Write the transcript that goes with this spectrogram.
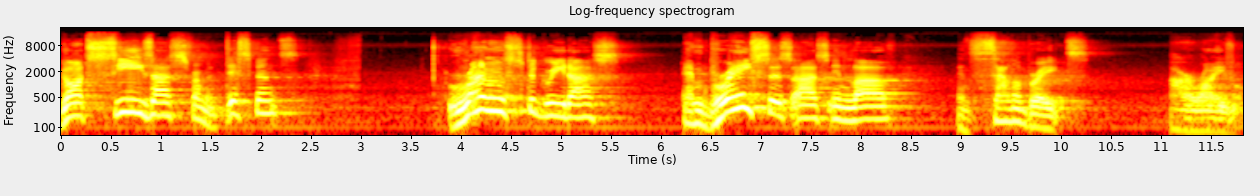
God sees us from a distance, runs to greet us, embraces us in love, and celebrates our arrival.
